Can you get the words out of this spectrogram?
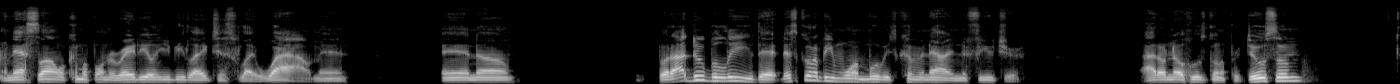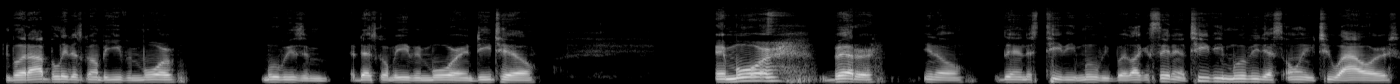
and that song will come up on the radio, and you'd be like, just like, wow, man. And um, But I do believe that there's going to be more movies coming out in the future. I don't know who's going to produce them, but I believe there's going to be even more movies and that's going to be even more in detail and more better, you know, than this TV movie. But like I said, in a TV movie that's only two hours,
